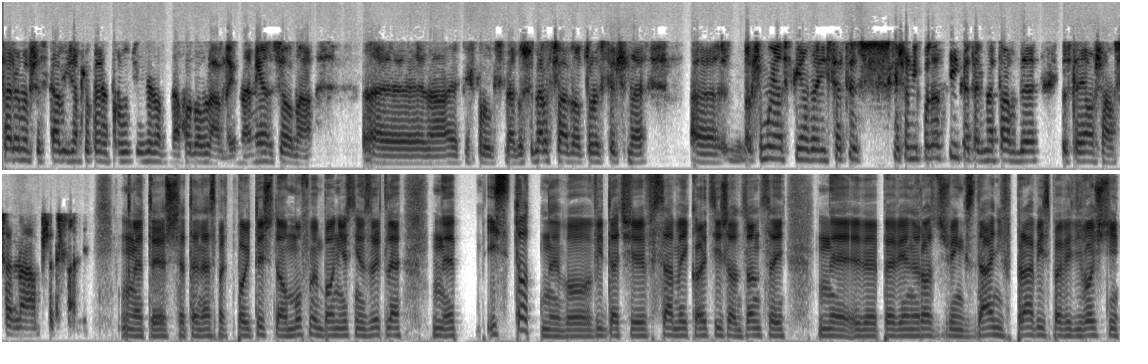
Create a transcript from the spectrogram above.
fermy przestawić na przykład na produkcję zwierząt na hodowlanych, na mięso, na, e, na jakieś produkcje, na gospodarstwa agroturystyczne, E, otrzymując pieniądze niestety z kieszeni podatnika, tak naprawdę dostają szansę na przetrwanie. E, to jeszcze ten aspekt polityczny omówmy, bo on jest niezwykle istotny, bo widać w samej koalicji rządzącej pewien rozdźwięk zdań. W Prawie i Sprawiedliwości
